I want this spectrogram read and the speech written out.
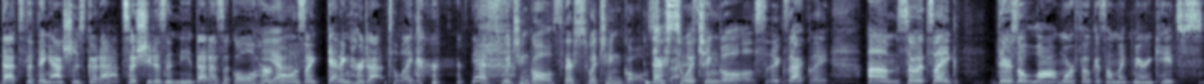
that's the thing Ashley's good at, so she doesn't need that as a goal. Her Yeah. goal is like getting her dad to like her. Yeah, switching goals. They're switching goals. They're switching goals. Exactly. Um so it's like there's a lot more focus on like Mary Kate's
